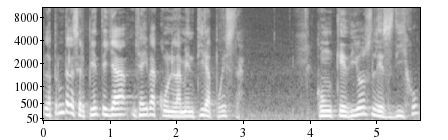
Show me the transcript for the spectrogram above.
la, pregunta de la serpiente ya, ya iba con la mentira puesta, con que Dios les dijo.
